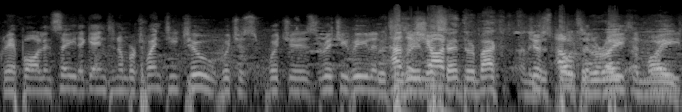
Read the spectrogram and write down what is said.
Great ball inside again to number 22, which is which is Richie Whelan. Richie has a shot centre back, and just just out to to the right right and and wide. wide.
